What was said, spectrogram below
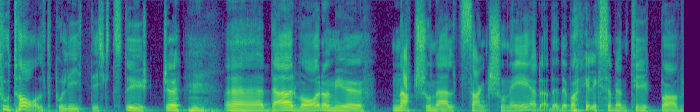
totalt politiskt styrt. Mm. Uh, där var de ju nationellt sanktionerade. Det var ju liksom en typ av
